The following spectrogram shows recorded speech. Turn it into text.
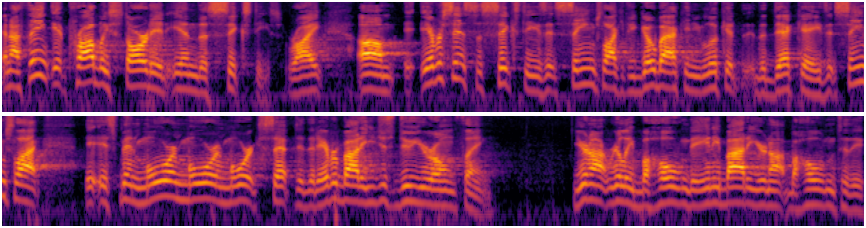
And I think it probably started in the 60s, right? Um, ever since the 60s, it seems like if you go back and you look at the decades, it seems like it's been more and more and more accepted that everybody, you just do your own thing. You're not really beholden to anybody. You're not beholden to the,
